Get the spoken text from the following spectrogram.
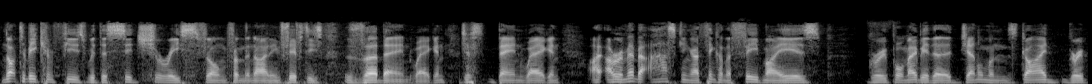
not to be confused with the Cyd Charisse film from the 1950s the bandwagon. Just bandwagon. I, I remember asking i think on the feed my ears group or maybe the gentleman's guide group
